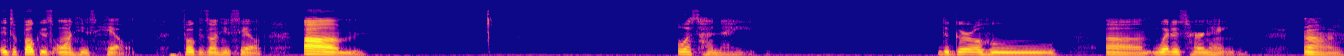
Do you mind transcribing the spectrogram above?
and to focus on his health. To focus on his health. Um, what's her name? the girl who um what is her name? Um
